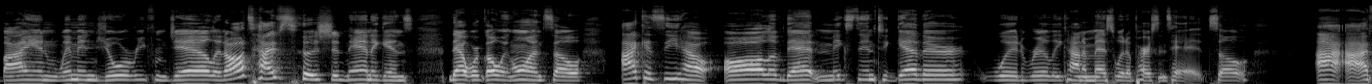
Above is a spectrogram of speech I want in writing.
buying women jewelry from jail and all types of shenanigans that were going on. So I could see how all of that mixed in together would really kind of mess with a person's head. So I,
